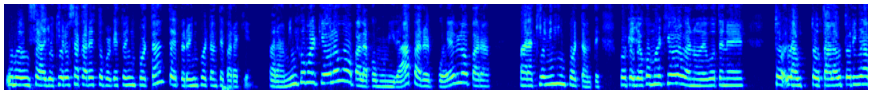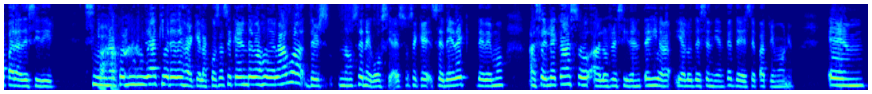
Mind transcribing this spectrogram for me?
uno dice, ah, yo quiero sacar esto porque esto es importante, pero es importante para quién? Para mí como arqueóloga, para la comunidad, para el pueblo, para, para quién es importante. Porque yo como arqueóloga no debo tener la total autoridad para decidir si una comunidad quiere dejar que las cosas se queden debajo del agua, no se negocia. Eso se, que, se debe, debemos hacerle caso a los residentes y a, los descendientes de ese patrimonio. Em,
